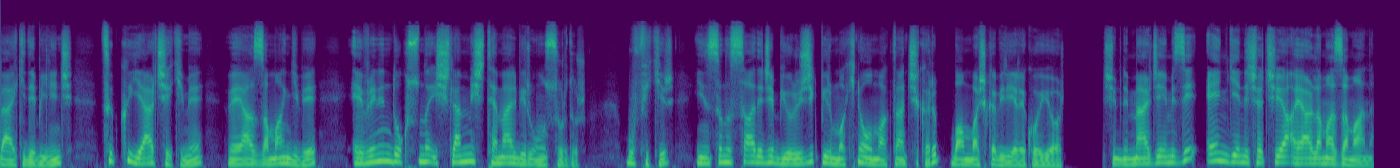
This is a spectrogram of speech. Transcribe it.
Belki de bilinç tıpkı yer çekimi veya zaman gibi evrenin dokusunda işlenmiş temel bir unsurdur. Bu fikir insanı sadece biyolojik bir makine olmaktan çıkarıp bambaşka bir yere koyuyor. Şimdi merceğimizi en geniş açıya ayarlama zamanı.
